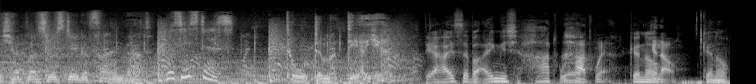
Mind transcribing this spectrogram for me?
Ich hab was, was dir gefallen wird. Was ist das? Tote Materie. Der heißt aber eigentlich Hardware. Hardware. Genau. Genau. Genau.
